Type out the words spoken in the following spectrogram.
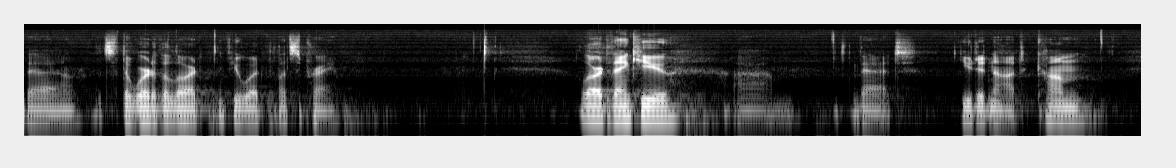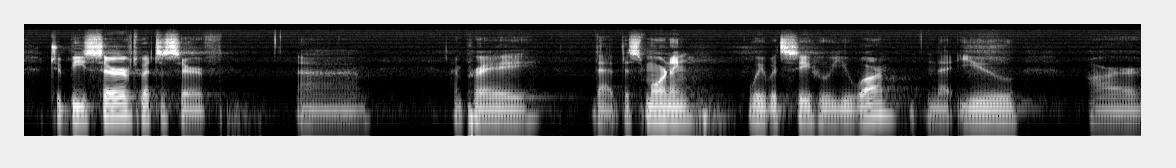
The, it's the word of the Lord. If you would, let's pray. Lord, thank you um, that you did not come to be served, but to serve. Uh, I pray that this morning we would see who you are and that you are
